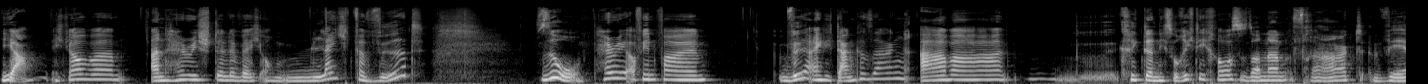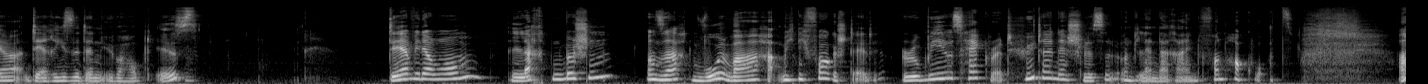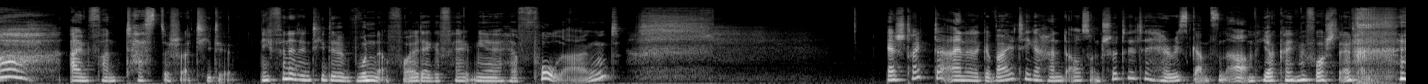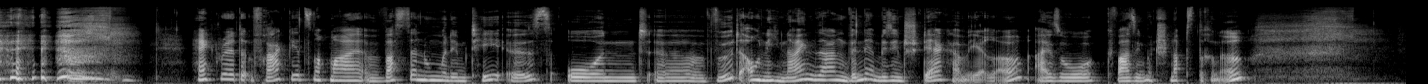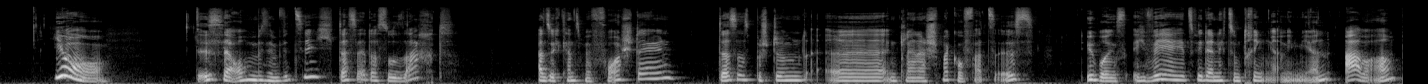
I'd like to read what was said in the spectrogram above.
Ja, ich glaube, an Harrys Stelle wäre ich auch leicht verwirrt. So, Harry auf jeden Fall will eigentlich Danke sagen, aber kriegt er nicht so richtig raus, sondern fragt, wer der Riese denn überhaupt ist. Der wiederum lacht ein bisschen und sagt, wohl wahr, hab mich nicht vorgestellt. Rubius Hagrid, Hüter der Schlüssel und Ländereien von Hogwarts. Ah, ein fantastischer Titel. Ich finde den Titel wundervoll, der gefällt mir hervorragend. Er streckte eine gewaltige Hand aus und schüttelte Harrys ganzen Arm. Ja, kann ich mir vorstellen. Hagrid fragt jetzt nochmal, was denn nun mit dem Tee ist und äh, würde auch nicht Nein sagen, wenn der ein bisschen stärker wäre. Also quasi mit Schnaps drinne. Ja, das ist ja auch ein bisschen witzig, dass er das so sagt. Also ich kann es mir vorstellen, dass es bestimmt äh, ein kleiner Schmackofatz ist. Übrigens, ich will ja jetzt wieder nicht zum Trinken animieren, aber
